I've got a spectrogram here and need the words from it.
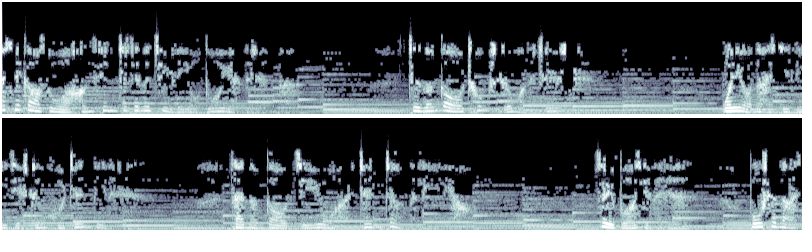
那些告诉我恒星之间的距离有多远的人们，只能够充实我的知识；唯有那些理解生活真谛的人，才能够给予我真正的力量。最博学的人，不是那些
